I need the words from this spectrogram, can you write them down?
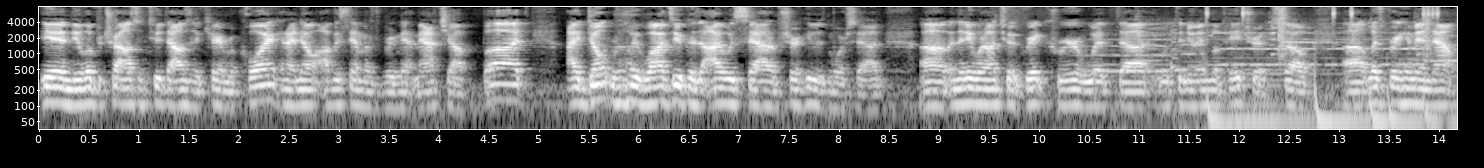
in the Olympic trials in 2000 to Kerry McCoy, and I know obviously I'm going to bring that match up, but I don't really want to because I was sad. I'm sure he was more sad. Um, and then he went on to a great career with uh, with the New England Patriots. So uh, let's bring him in now.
